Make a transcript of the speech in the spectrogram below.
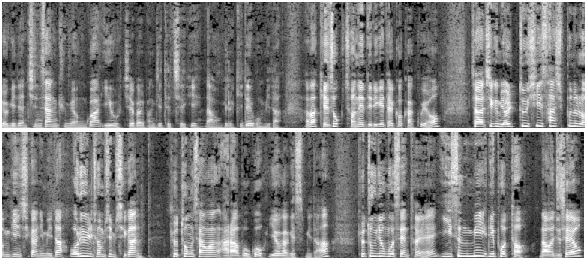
여기에 대한 진상 규명과 이후 재발 방지 대책이 나오기를 기대해 봅니다. 아마 계속 전해드리게 될 것 같고요. 자, 지금 12시 40분을 넘긴 시간입니다. 월요일 점심 시간 교통 상황 알아보고 이어가겠습니다. 교통정보센터의 이승미 리포터 나와주세요.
